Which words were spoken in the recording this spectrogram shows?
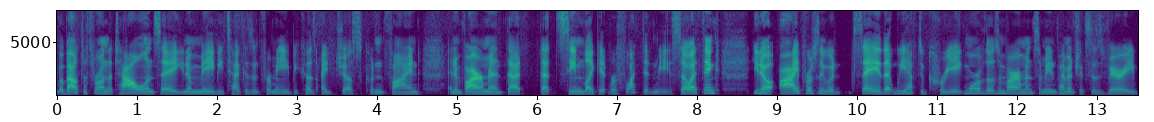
about to throw in the towel and say, you know, maybe tech isn't for me because I just couldn't find an environment that that seemed like it reflected me. So I think, you know, I personally would say that we have to create more of those environments. I mean, Pymetrics is very,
